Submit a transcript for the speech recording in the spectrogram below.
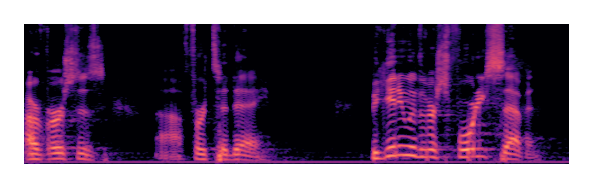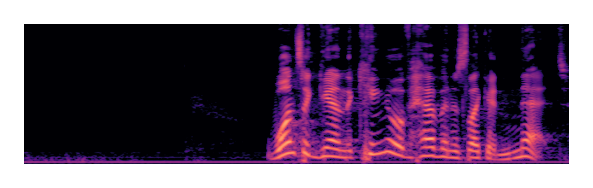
our verses uh, for today. Beginning with verse 47. Once again, the kingdom of heaven is like a net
